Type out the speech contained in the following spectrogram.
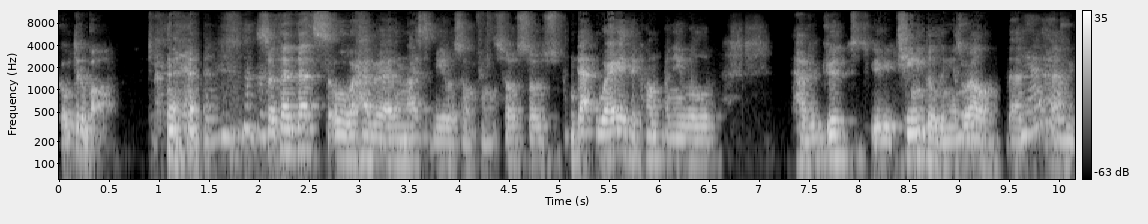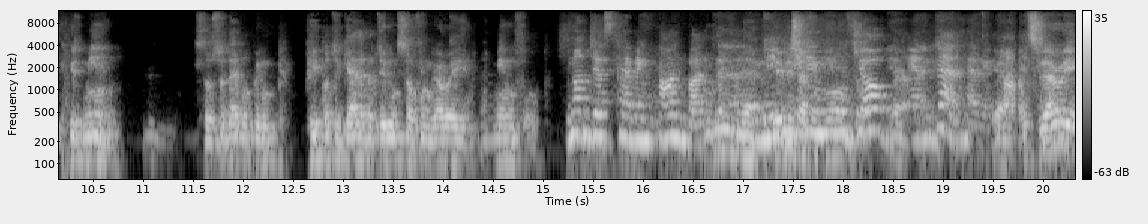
go to the bar so that that's or have a nice meal or something. So so that way the company will have a good uh, team building as well that Yeah. have a good meaning. So so that will bring people together but doing something very meaningful. Not just having fun, but uh, Mhm, yeah, making doing something a meaningful, job yeah. and then having Yeah, fun. it's very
